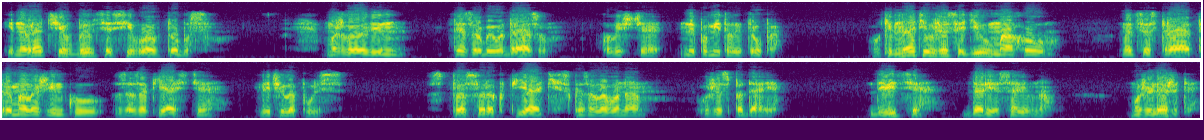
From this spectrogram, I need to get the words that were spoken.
І навряд чи вбивця сів у автобус. Можливо, він те зробив одразу, коли ще не помітили трупа. У кімнаті вже сидів Махов. Медсестра тримала жінку за зап'ястя, лічила пульс. Сто сорок п'ять, сказала вона, уже спадає. Дивіться, Дар'я Савівно, може, ляжете?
